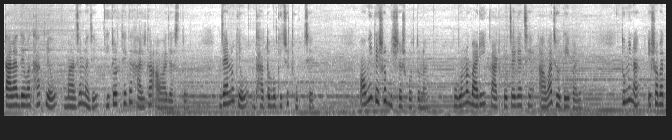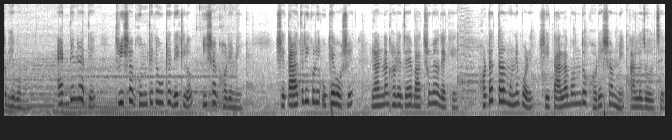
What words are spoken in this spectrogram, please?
তালা দেওয়া থাকলেও মাঝে মাঝে ভিতর থেকে হালকা আওয়াজ আসতো। যেন কেউ ধাতব কিছু ঠুকছে। অমিত এসব বিশ্বাস করতো না। পুরনো বাড়ি কাঠ পচে গেছে, আওয়াজ হতেই পারে। তুমি না, এসব এত ভেবো না। একদিন রাতে তৃষা ঘুম থেকে উঠে দেখল ঈশা ঘরে নেই। সে তাড়াতাড়ি করে উঠে বসে, রান্নাঘরে যায়, বাথরুমেও দেখে। হঠাৎ তার মনে পড়ে, সেই তালা বন্ধ ঘরের সামনে আলো জ্বলছে।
